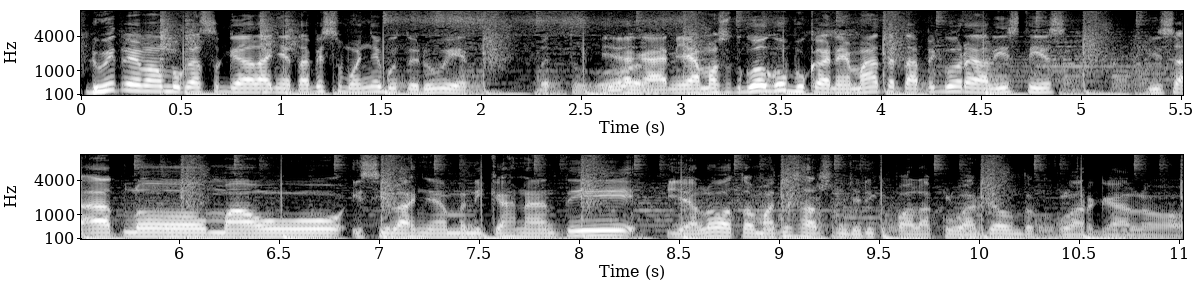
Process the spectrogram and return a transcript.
duit memang bukan segalanya tapi semuanya butuh duit. Betul. Iya kan? Ya maksud gue gue bukannya mati tapi gue realistis. Di saat lo mau istilahnya menikah nanti ya lo otomatis harus menjadi kepala keluarga untuk keluarga lo.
